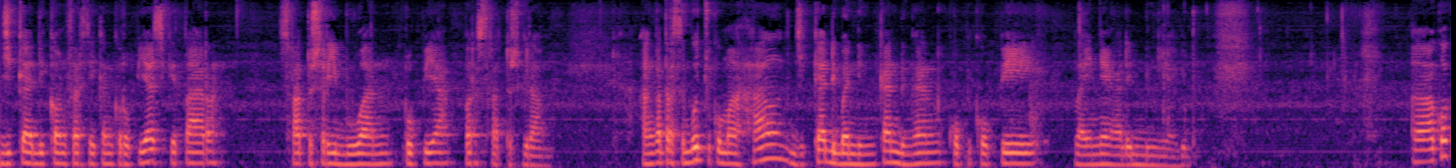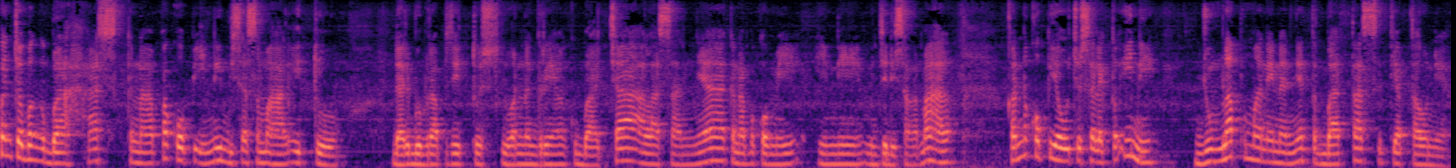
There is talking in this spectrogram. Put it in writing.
jika dikonversikan ke rupiah sekitar 100 ribuan rupiah per 100 gram. Angka tersebut cukup mahal jika dibandingkan dengan kopi-kopi lainnya yang ada di dunia gitu. Eh, aku akan coba ngebahas kenapa kopi ini bisa semahal itu. Dari beberapa situs luar negeri yang aku baca, alasannya kenapa kopi ini menjadi sangat mahal. Karena kopi Yaucho Selecto ini, jumlah pemanenannya terbatas setiap tahunnya.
